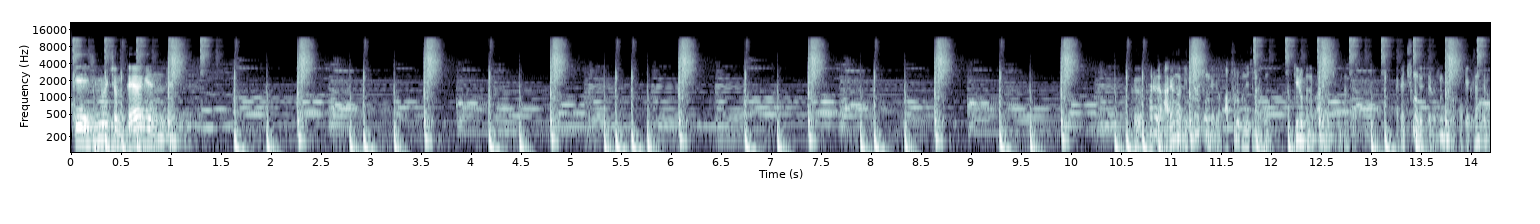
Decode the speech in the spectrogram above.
어깨에 힘을 좀 빼야겠는데. 그 팔을 아래로 밑으로 좀 내려 앞으로 보내지 말고 뒤로 보내면 안 됩니다. 약간 총 내려, 오케이, 그 상태로.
